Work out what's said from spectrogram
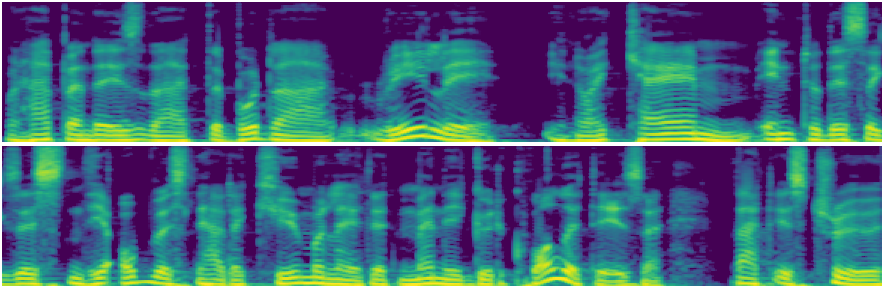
What happened is that the Buddha really you know, he came into this existence. He obviously had accumulated many good qualities. Uh, that is true.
